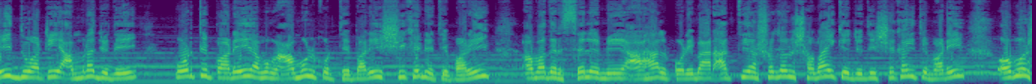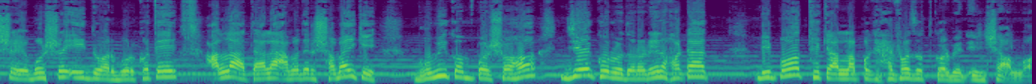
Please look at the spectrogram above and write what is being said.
এই দোয়াটি আমরা যদি পড়তে পারি এবং আমল করতে পারি, শিখে নিতে পারি। আমাদের ছেলে মেয়ে, আহাল পরিবার, আত্মীয় স্বজন সবাইকে যদি শেখাইতে পারি, অবশ্যই অবশ্যই এই দোয়ার বরকতে আল্লাহ তালা আমাদের সবাইকে ভূমিকম্প সহ যে কোনো ধরনের হঠাৎ বিপদ থেকে আল্লাহ পাক হেফাজত করবেন ইনশাআল্লাহ।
